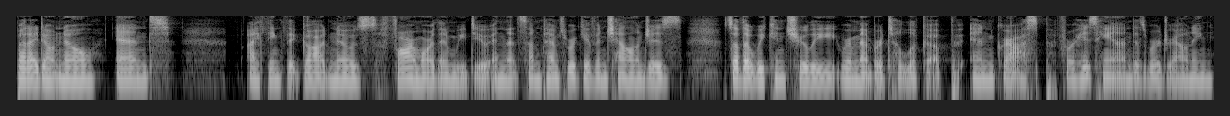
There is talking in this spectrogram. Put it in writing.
but I don't know. And I think that God knows far more than we do, and that sometimes we're given challenges so that we can truly remember to look up and grasp for His hand as we're drowning,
